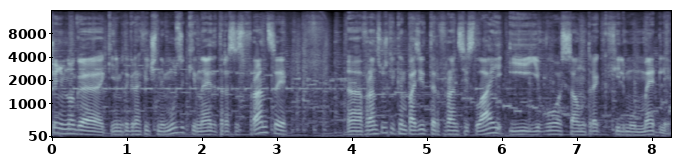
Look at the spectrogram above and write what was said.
Еще немного кинематографичной музыки, на этот раз из Франции. Э, французский композитор Франсис Лай и его саундтрек к фильму «Медли»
